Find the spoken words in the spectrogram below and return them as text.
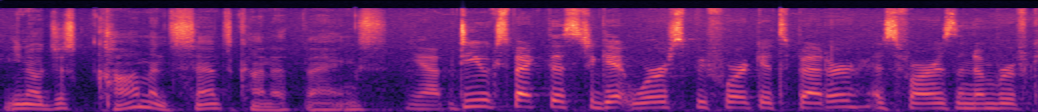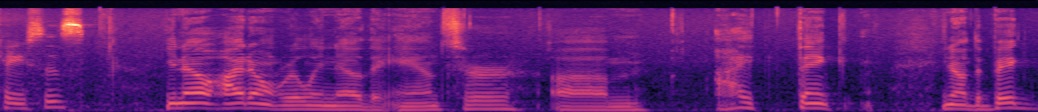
you know, just common sense kind of things. Yeah. Do you expect this to get worse before it gets better as far as the number of cases? You know, I don't really know the answer. Um, I think, you know, the big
